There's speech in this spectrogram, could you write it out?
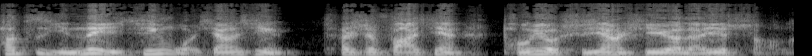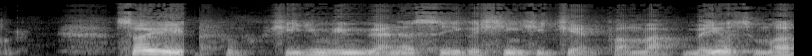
他自己内心，我相信他是发现朋友实际上是越来越少了。所以，习近平原来是一个信息茧房嘛，没有什么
